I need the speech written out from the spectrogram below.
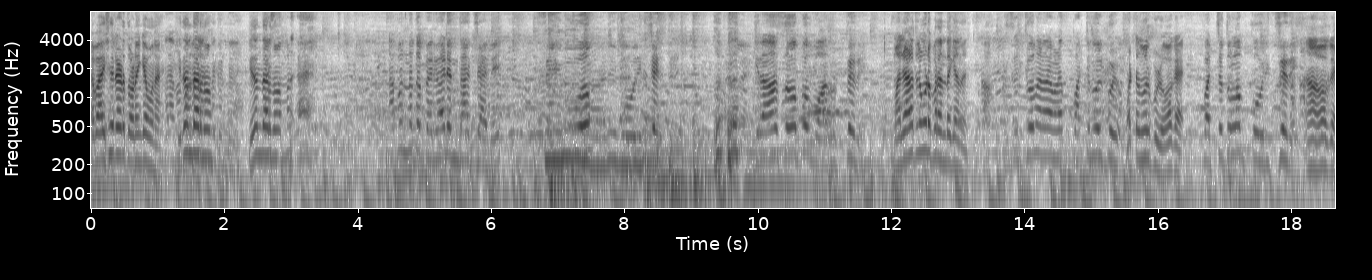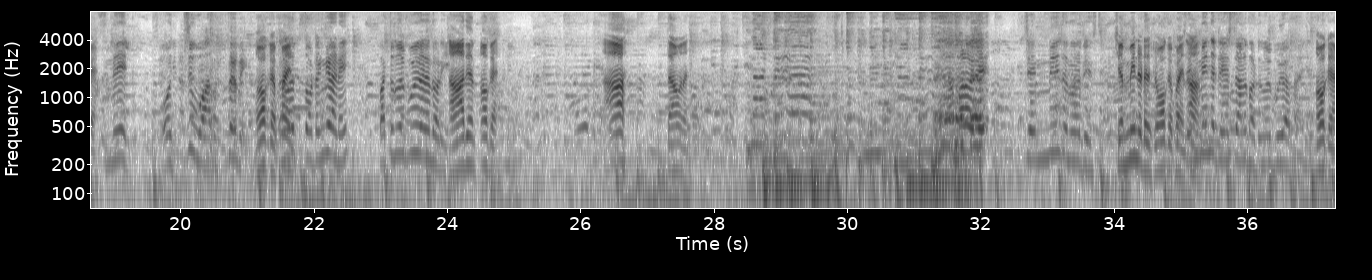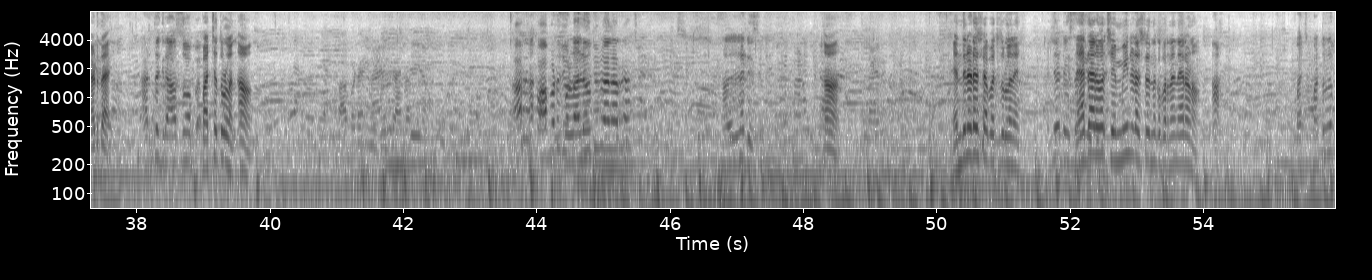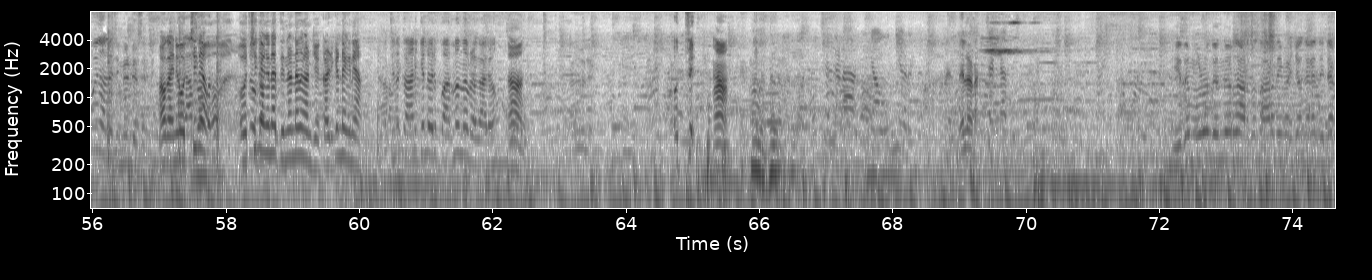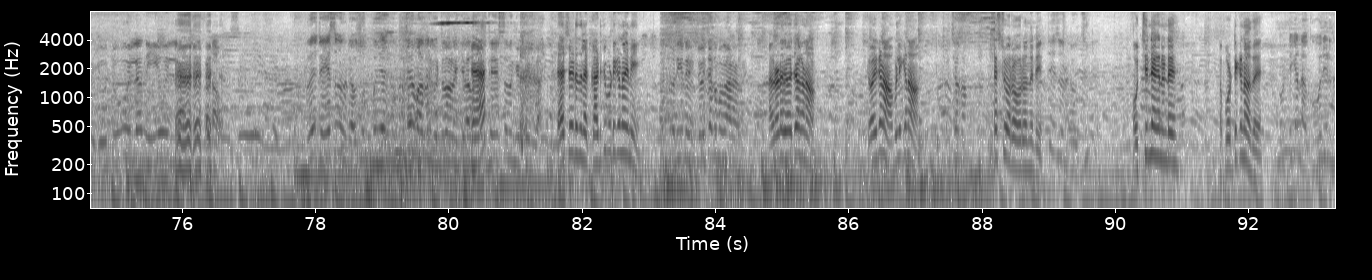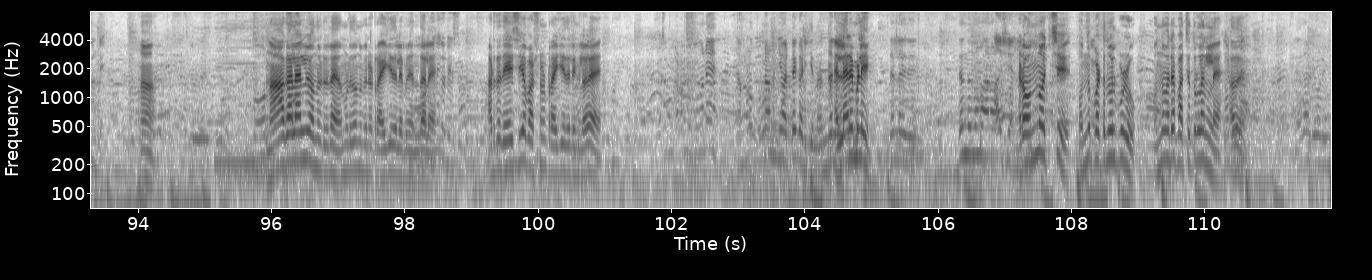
അപ്പൊ ഐശ്വര്യയുടെ തുടങ്ങിയ മോനെ. ഇതെന്തായിരുന്നു? ഇതെന്തായിരുന്നു? അപ്പൊ ഇന്നത്തെ പരിപാടി എന്താ വെച്ചാൽ സിംഹവും പൊരിച്ചെടുത്ത് ഗ്രാസ് സോപ്പ് വറുത്തത്. മലയാളത്തിലും കൂടെ പറയാം എന്തൊക്കെയാണ് നമ്മളെ പട്ടുനൂൽപ്പുഴു. പട്ടുനൂൽപ്പുഴു ഓക്കെ. പച്ചത്തുള്ളം പൊരിച്ചത്. ആ ഓക്കെ. സ്നേൽ ഒച്ചു വറുത്തത്. ഓക്കെ ഫൈൻ തുടങ്ങുകയാണ്. പട്ടുനൂൽപ്പുഴു തന്നെ തുടങ്ങി. ആദ്യം ഓക്കെ. ആ താമനെ നമ്മളൊരു ചെമ്മീൻ തിന്നുന്ന ടേസ്റ്റ് ചെമ്മീന്റെ ടേസ്റ്റ് ഓക്കെ ഫൈൻ ആ. ചെമ്മീന്റെ ടേസ്റ്റ് ആണ് പട്ടുനൂൽപ്പുഴു പറഞ്ഞത്. ഓക്കെ അടുത്ത. അടുത്ത ഗ്രാസ് ഓപ്പ് പച്ചത്തുള്ളൻ. ആ. കൊള്ളാലോ. നല്ല ടേസ്റ്റ് ആ. എന്തിന്റെ ടേസ്റ്റാ പച്ചത്തുള്ളനെ? നേരത്തെ ആരോ ടേസ്റ്റ് എന്നൊക്കെ പറഞ്ഞ നേരാണോ? ആ. പട്ടുനൂൽപ്പുഴു നല്ല ചെമ്മീൻ ടേസ്റ്റ് ഓക്കെ ഇനി ഒച്ചിനെ ഒച്ചിനെ എങ്ങനെയാ തിന്നണ്ടെന്ന് കാണിച്ചു. കഴിക്കണ്ട എങ്ങനെയാ? ഒച്ചിനെ കാണിക്കേണ്ട ഒരു പറഞ്ഞ പ്രകാരം? ആ. ഒച്ച് ആ. എന്തേലടാ ഇത് മുഴുവൻ തിന്നു തീർന്ന അടുത്ത സാധനം നീ മേടിച്ചാൽ നിന്റെ യൂട്യൂബും ഇല്ല നീയും ഇല്ല. കേട്ടോ? കടിച്ചു പിടിക്കണോ ഇനി? അവരോട് ചോദിച്ചോക്കണോ ചോദിക്കണോ? വിളിക്കണോ? ടേസ്റ്റ് പറ ഓരോന്നിന്റെ ഒച്ചിന്റെ എങ്ങനെയുണ്ട്? പൊട്ടിക്കണോ അതെ? ആ. നാഗാലാൻഡിൽ വന്നിട്ടില്ലേ? നമ്മളിതൊന്നും പിന്നെ ട്രൈ ചെയ്തില്ല? പിന്നെ എന്താ അല്ലേ? അടുത്ത ദേശീയ ഭക്ഷണം ട്രൈ ചെയ്തില്ലെങ്കിലോ അല്ലേ? എല്ലാരും വിളി. എടാ ഒന്ന് ഒച്ച്. ഒന്ന് പെട്ടുന്നൂൽ പുഴു. ഒന്ന് മറ്റേ പച്ചത്തുള്ളനല്ലേ? അത്.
